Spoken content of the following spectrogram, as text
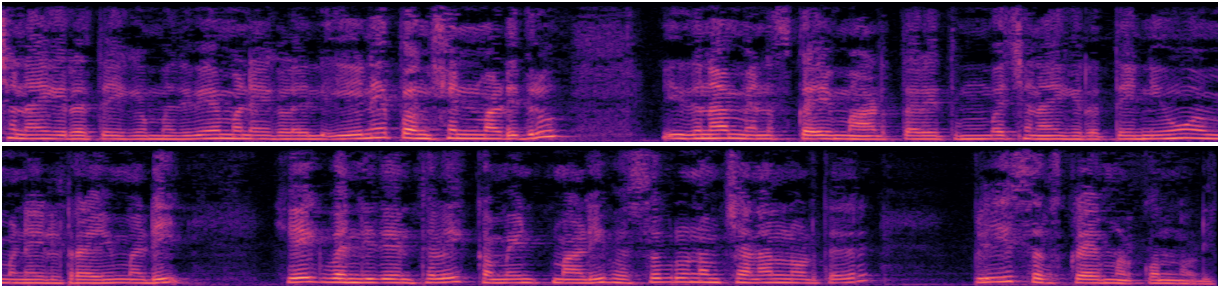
ಚೆನ್ನಾಗಿರುತ್ತೆ ಈಗ ಮದುವೆ ಮನೆಗಳಲ್ಲಿ ಏನೇ ಫಂಕ್ಷನ್ ಮಾಡಿದ್ರು ಇದನ್ನ ಮೆಣಸ್ಕಾಯಿ ಮಾಡ್ತಾರೆ ತುಂಬ ಚೆನ್ನಾಗಿರುತ್ತೆ ನೀವು ಮನೆಯಲ್ಲಿ ಟ್ರೈ ಮಾಡಿ ಹೇಗೆ ಬಂದಿದೆ ಅಂತೇಳಿ ಕಮೆಂಟ್ ಮಾಡಿ. ಹೊಸಬ್ರು ನಮ್ಮ ಚಾನಲ್ ನೋಡ್ತಾ ಇದ್ರೆ ಪ್ಲೀಸ್ ಸಬ್ಸ್ಕ್ರೈಬ್ ಮಾಡ್ಕೊಂಡು ನೋಡಿ.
